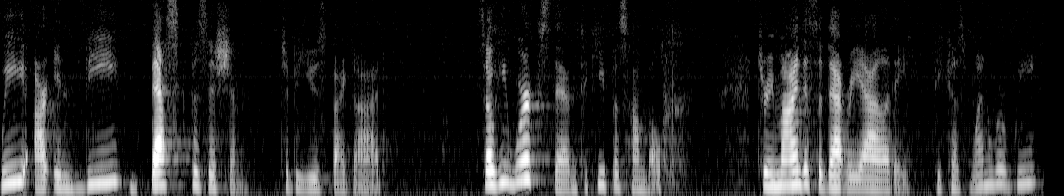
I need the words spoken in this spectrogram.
we are in the best position to be used by God. So He works then to keep us humble, to remind us of that reality, because when we're weak,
